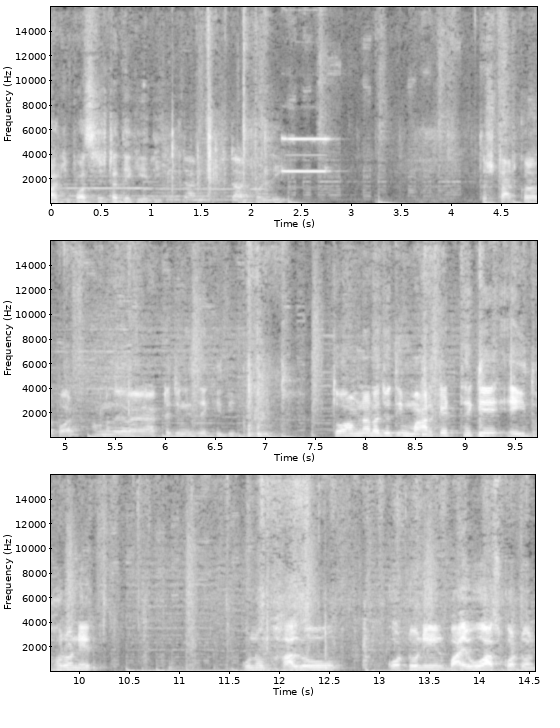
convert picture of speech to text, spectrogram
বাকি প্রসেসটা দেখিয়ে দিই। আমি স্টার্ট করে দিই। তো স্টার্ট করার পর আপনাদের একটা জিনিস দেখিয়ে দিই। তো আপনারা যদি মার্কেট থেকে এই ধরনের কোনো ভালো কটনের বায়োওয়াশ কটন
